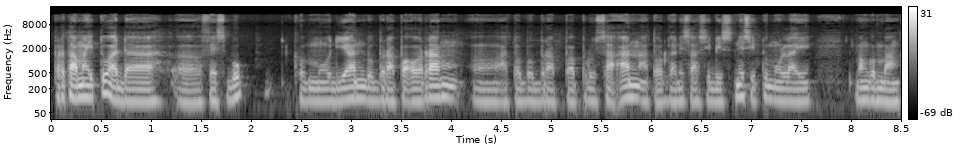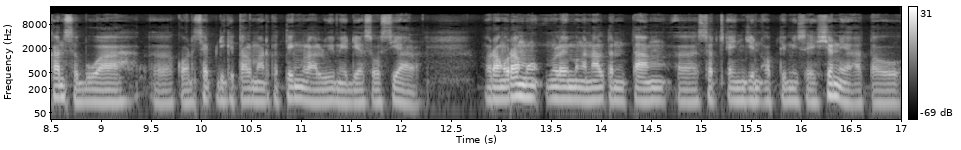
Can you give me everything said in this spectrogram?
Pertama itu ada uh, Facebook kemudian beberapa orang uh, atau beberapa perusahaan atau organisasi bisnis itu mulai mengembangkan sebuah uh, konsep digital marketing melalui media sosial. orang-orang mulai mengenal tentang uh, search engine optimization ya atau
